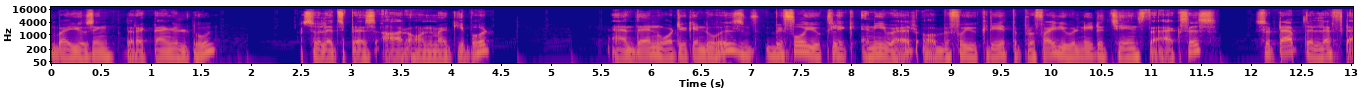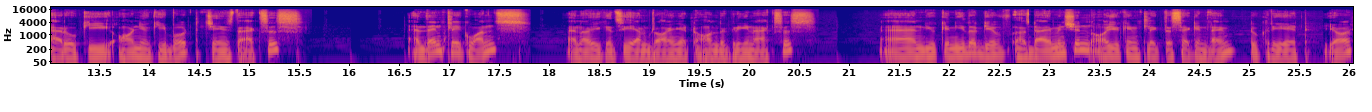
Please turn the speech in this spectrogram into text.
by using the rectangle tool. So let's press R on my keyboard. And then what you can do is before you click anywhere or before you create the profile, you will need to change the axis. So tap the left arrow key on your keyboard to change the axis and then click once. And now you can see I'm drawing it on the green axis. And you can either give a dimension or you can click the second time to create your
